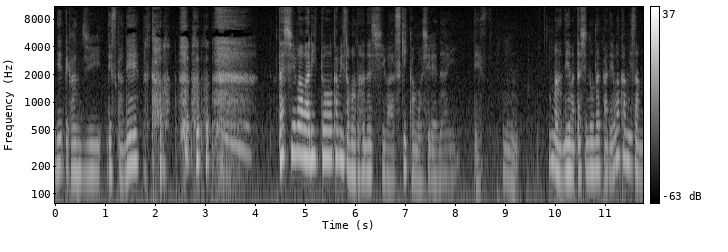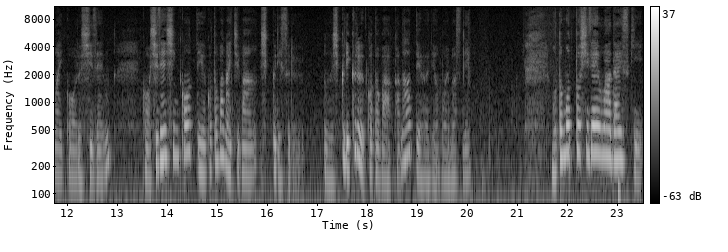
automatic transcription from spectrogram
ねって感じですかね。なんか 私は割と神様の話は好きかもしれないです。うん。今ね私の中では神様イコール自然こう自然信仰っていう言葉が一番しっくりする、うん、しっくりくる言葉かなっていうふうに思いますね。もともと自然は大好き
